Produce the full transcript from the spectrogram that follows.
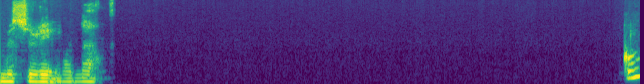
Miss Rihanna. कुम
